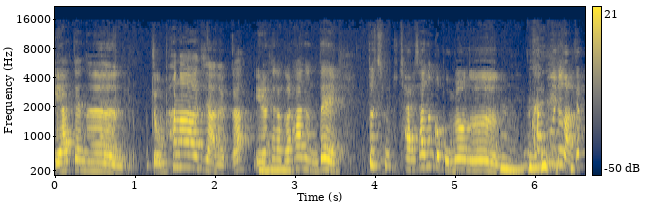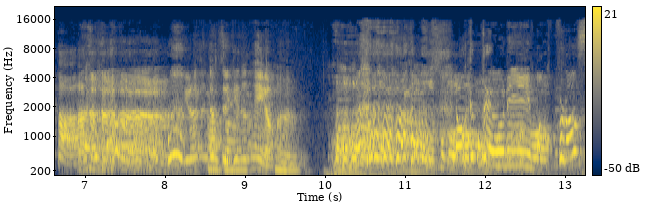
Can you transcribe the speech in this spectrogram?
얘한테는 조금 편하지 않을까 이런 생각을 하는데 또 지금 또잘 사는 거 보면은 한국이 더 낫겠다 이런 생각 들기는 해요. 응. 어, 그때 우리 막 플러스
